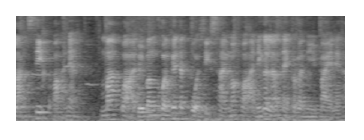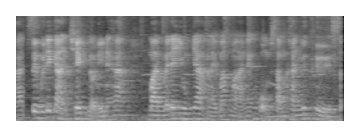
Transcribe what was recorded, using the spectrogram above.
หลังซีกขวาเนี่ย มากกว่า หรือบางคนก็จะปวดซีกซ้ายมากกว่าอันนี้ก็แล้วแต่กรณีไปนะครับซึ่งวิธีการเช็คเหล่านี้นะฮะมันไม่ได้ยุ่งยากอะไรมากมายนะครับผมสำคัญก็คือส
